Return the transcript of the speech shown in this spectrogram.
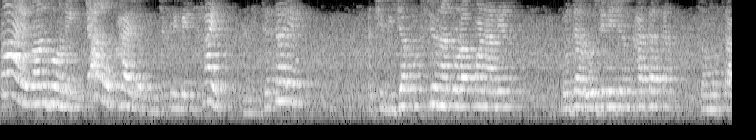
કાંઈ વાંધો નહીં, ચાલો ખાઈ લો ચકલીબેન ખાઈ અને જતા રહ્યા પછી બીજા પક્ષીઓના ટોળા પણ આવ્યા. બધા રોજની જેમ ખાતા હતા. સમોસા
